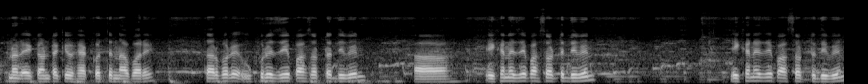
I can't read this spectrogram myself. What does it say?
আপনার অ্যাকাউন্টটা কেউ হ্যাক করতে না পারে। তারপরে উপরে যে পাসওয়ার্ডটা দিবেন এখানে যে পাসওয়ার্ডটা দিবেন, এখানে যে পাসওয়ার্ডটা দিবেন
